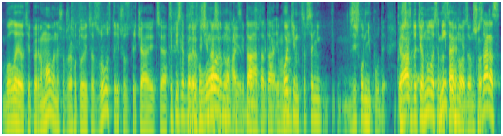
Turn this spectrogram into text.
Були оці перемовини, що вже готуються зустріч, що зустрічаються. Це після зустрічі нашої делегації Та, та, та. І угу. потім це все ні... зійшло в нікуди. І раз дотягнулося до серпня, що зараз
